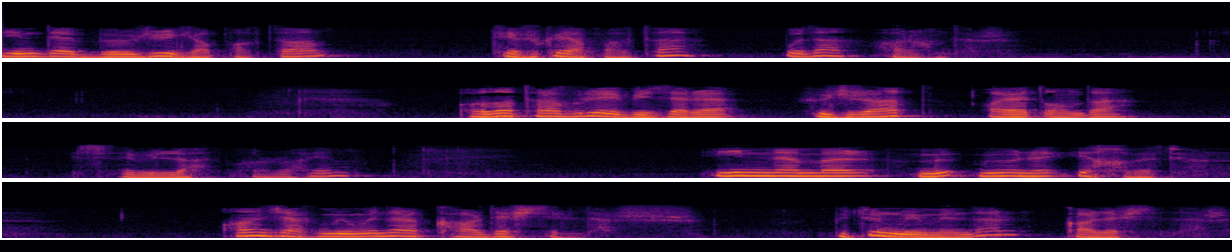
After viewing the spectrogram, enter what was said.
dinde bölücülük yapmakta, tefrika yapmakta bu da haramdır. Allah Teala buyuruyor bizlere Hücrat ayet 10'da Bismillahirrahmanirrahim İnnemel mü'mine ihvetün Ancak müminler kardeştirler. Bütün müminler kardeştirler.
